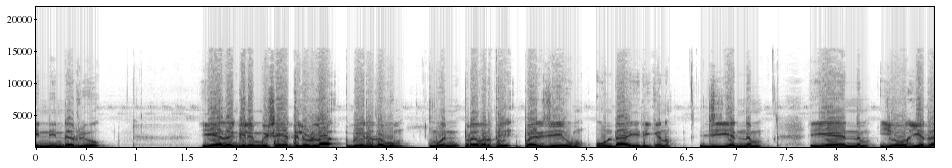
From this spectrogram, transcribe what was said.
ഇൻ ഇന്റർവ്യൂ ഏതെങ്കിലും വിഷയത്തിലുള്ള ബിരുദവും മുൻ പ്രവൃത്തി പരിചയവും ഉണ്ടായിരിക്കണം. G N M A N M യോഗ്യത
